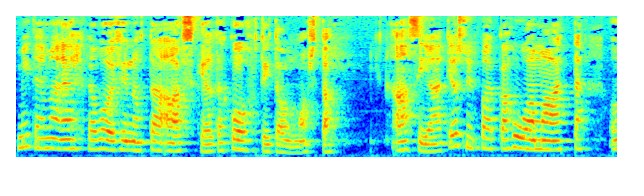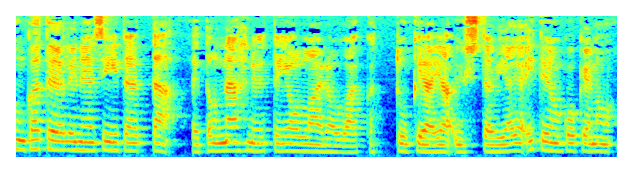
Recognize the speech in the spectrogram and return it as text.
miten mä ehkä voisin ottaa askelta kohti tuommoista asiaa. Että jos nyt vaikka huomaa, että on kateellinen siitä, että, että on nähnyt, että jollain on vaikka tukea ja ystäviä ja itse on kokenut,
